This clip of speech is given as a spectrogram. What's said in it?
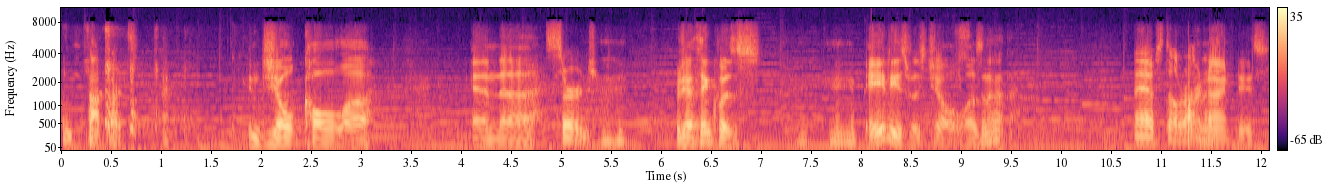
And Pop Tarts. and Jolt Cola, and uh, Surge. which I think was '80s was Jolt, wasn't it? Eh, it's still Or '90s?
